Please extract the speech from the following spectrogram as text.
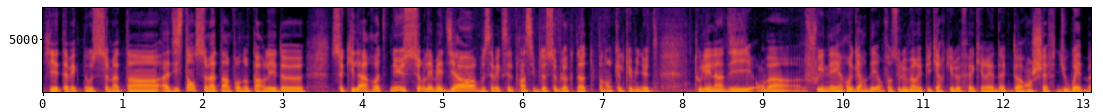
qui est avec nous ce matin, à distance ce matin, pour nous parler de ce qu'il a retenu sur les médias. Vous savez que c'est le principe de ce bloc-notes. Pendant quelques minutes, tous les lundis, on va fouiner, regarder. Enfin, c'est Louis-Marie Picard qui le fait, qui est rédacteur en chef du web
